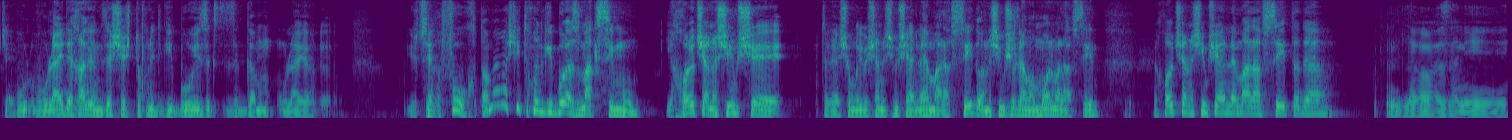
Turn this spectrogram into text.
כן. ואולי דרך אגב עם זה שיש תוכנית גיבוי זה, זה גם אולי אה, יוצר הפוך אתה אומר יש לי תוכנית גיבוי אז מקסימום יכול להיות שאנשים ש... אתה יודע, יש אומרים יש אנשים שאין להם מה להפסיד או אנשים שיש להם המון מה להפסיד. יכול להיות שאנשים שאין להם מה להפסיד אתה יודע. לא, אז אני...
